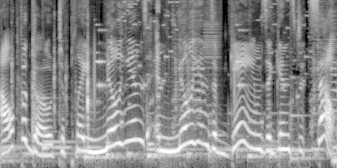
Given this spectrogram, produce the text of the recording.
AlphaGo to play millions and millions of games against itself.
